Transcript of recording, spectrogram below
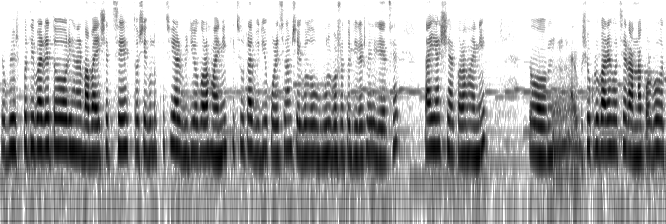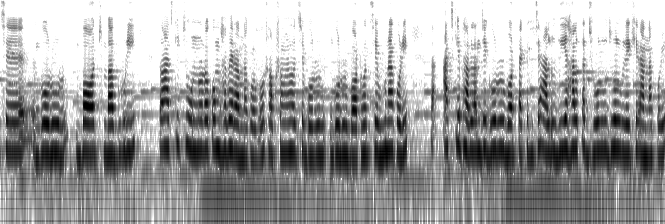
তো বৃহস্পতিবারে তো রিহানার বাবা এসেছে, তো সেগুলো কিছুই আর ভিডিও করা হয়নি। কিছুটা ভিডিও করেছিলাম, সেগুলো ভুলবশত ডিলেট হয়ে গিয়েছে, তাই আর শেয়ার করা হয়নি। তো শুক্রবারে হচ্ছে রান্না করব হচ্ছে গরুর বট বা ভুড়ি। তো আজকে একটু অন্যরকমভাবে রান্না করব। সবসময় হচ্ছে গরুর গরুর বট হচ্ছে ভুনা করি। তা আজকে ভাবলাম যে গরুর বটটাকে হচ্ছে আলু দিয়ে হালকা ঝোল ঝোল রেখে রান্না করি।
